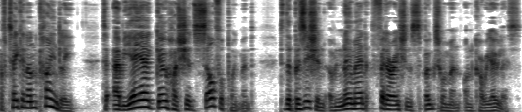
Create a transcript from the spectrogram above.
have taken unkindly to Abieya Gohushud's self appointment to the position of Nomad Federation spokeswoman on Coriolis.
